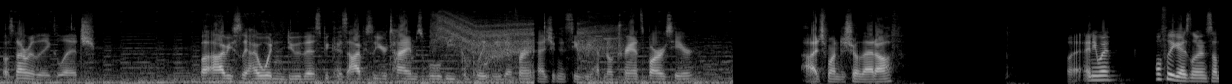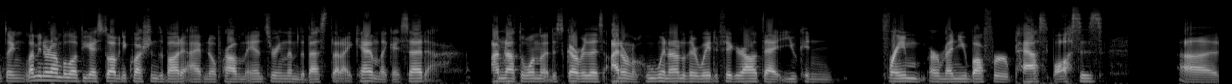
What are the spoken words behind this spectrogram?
So it's not really a glitch. But obviously I wouldn't do this because obviously your times will be completely different. As you can see, we have no trance bars here. I just wanted to show that off. But anyway, Hopefully you guys learned something. Let me know down below if you guys still have any questions about it. I have no problem answering them the best that I can. Like I said, I'm not the one that discovered this. I don't know who went out of their way to figure out that you can frame or menu buffer past bosses. Uh,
